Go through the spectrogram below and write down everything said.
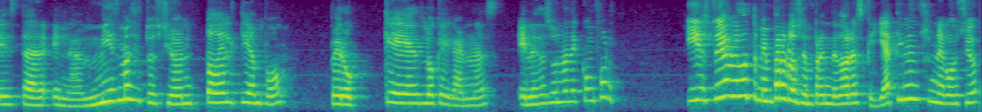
estar en la misma situación todo el tiempo, pero ¿qué es lo que ganas en esa zona de confort? Y estoy hablando también para los emprendedores que ya tienen su negocio,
